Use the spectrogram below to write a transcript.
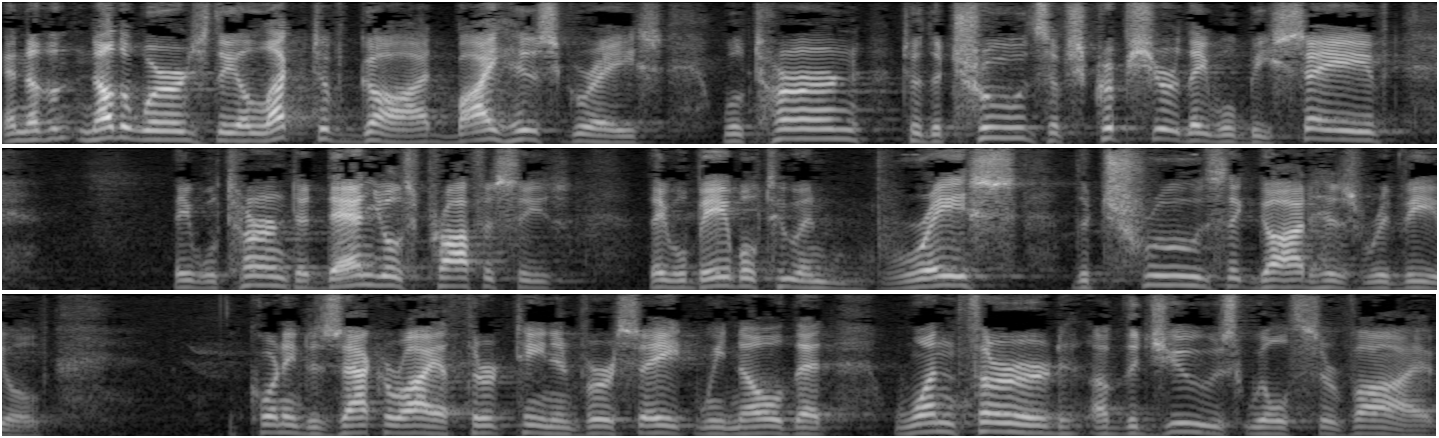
In other, in other words, the elect of God, by His grace, will turn to the truths of Scripture. They will be saved. They will turn to Daniel's prophecies. They will be able to embrace the truths that God has revealed. According to Zechariah 13 and verse 8, we know that one third of the Jews will survive.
